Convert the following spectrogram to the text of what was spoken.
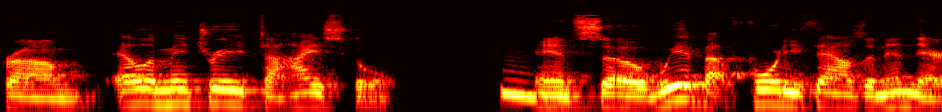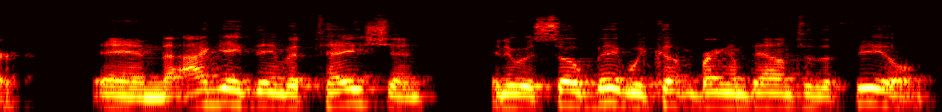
from elementary to high school. Hmm. And so we had about 40,000 in there. And I gave the invitation and it was so big we couldn't bring them down to the field.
